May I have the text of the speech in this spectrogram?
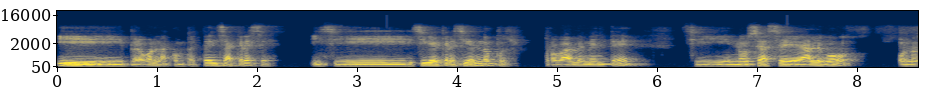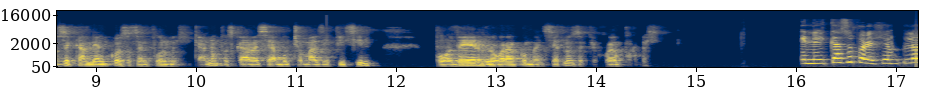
Y, pero bueno, la competencia crece. Y si sigue creciendo, pues probablemente si no se hace algo o no se cambian cosas en el fútbol mexicano, pues cada vez sea mucho más difícil poder lograr convencerlos de que jueguen por México. En el caso, por ejemplo,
